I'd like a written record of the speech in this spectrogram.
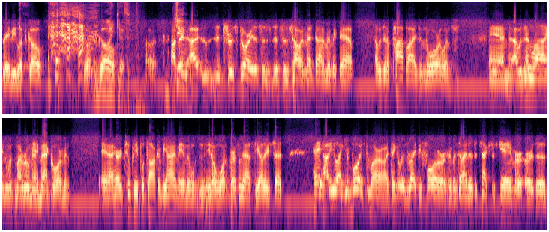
baby. Let's go. Let's go. I like it. Uh, I've Jim- been I, the true story. This is this is how I met Donovan McNabb. I was in a Popeyes in New Orleans, and I was in line with my roommate Matt Gorman, and I heard two people talking behind me, and then you know one person asked the other. He said, "Hey, how do you like your boys tomorrow?" I think it was right before it was either the Texas game or, or the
